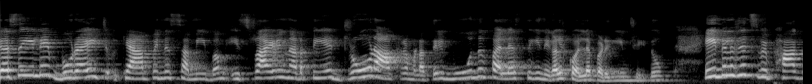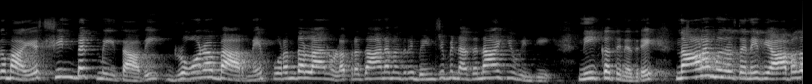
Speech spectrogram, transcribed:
ഗസയിലെ ബുറൈറ്റ് ക്യാമ്പിന് സമീപം ഇസ്രായേൽ നടത്തിയ ഡ്രോൺ ആക്രമണത്തിൽ മൂന്ന് ഫലസ്തീനികൾ കൊല്ലപ്പെടുകയും ചെയ്തു. ഇന്റലിജൻസ് വിഭാഗമായ ഷിൻബെക് മേധാവി ഡ്രോണബാറിനെ പുറന്തള്ളാനുള്ള പ്രധാനമന്ത്രി ബെഞ്ചമിൻ നദനാഹ്യുവിന്റെ നീക്കത്തിനെതിരെ നാളെ മുതൽ തന്നെ വ്യാപക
